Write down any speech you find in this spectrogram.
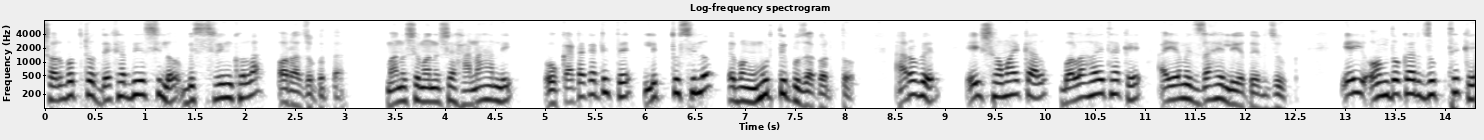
সর্বত্র দেখা দিয়েছিল বিশৃঙ্খলা, অরাজকতা। মানুষে মানুষে হানাহানি ও কাটাকাটিতে লিপ্ত ছিল এবং মূর্তি পূজা করত। আরবের এই সময়কাল বলা হয়ে থাকে আইয়ামে জাহেলিয়াতের যুগ। এই অন্ধকার যুগ থেকে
